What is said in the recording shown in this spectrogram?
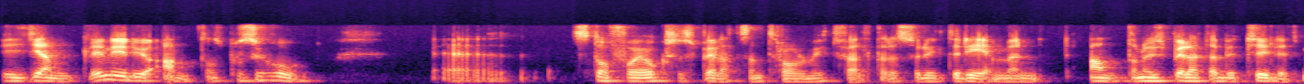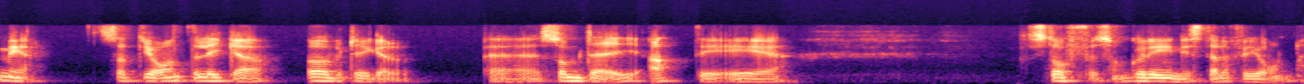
Egentligen är det ju Antons position. Eh, Stoffe har ju också spelat central mittfältare så det är inte det, men Anton har ju spelat där betydligt mer. Så att jag är inte lika övertygad eh, som dig att det är Stoffe som går in istället för John.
